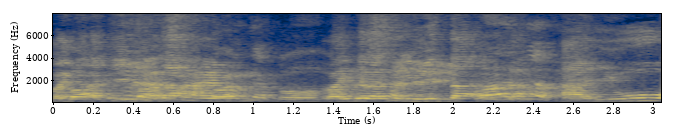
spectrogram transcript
Laki-laki Banyak, loh. Laki-laki kita ayu.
